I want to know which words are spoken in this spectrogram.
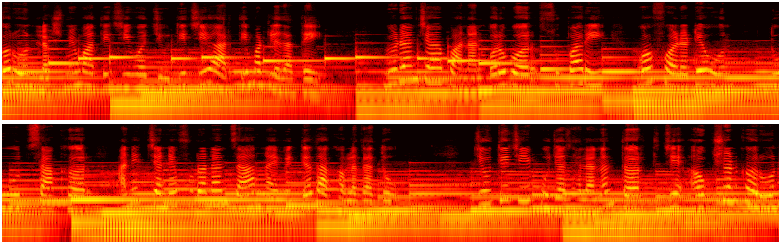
करून लक्ष्मी मातेची व ज्योतीची आरती म्हटले जाते. विड्यांच्या पानांबरोबर सुपारी व फळे ठेवून दूध साखर आणि चणे फुटाण्यांचा नैवेद्य दाखवला जातो. ज्योतीची पूजा झाल्यानंतर तिचे औक्षण करून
